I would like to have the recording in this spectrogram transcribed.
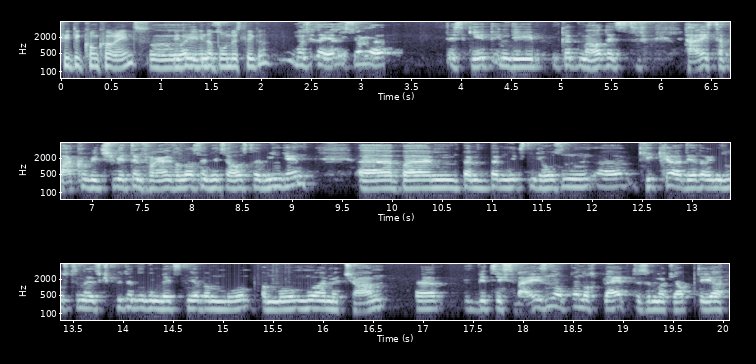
für die Konkurrenz für die, in der muss, Bundesliga? Muss ich da ehrlich sagen, es geht in die, man hat jetzt, Haris Tabakovic wird den Verein verlassen, er wird zu Austria Wien gehen. Äh, beim, beim, beim nächsten großen äh, Kicker, der da in Lustenau jetzt gespielt hat in dem letzten Jahr beim, Mo, beim Mo, Mohamed Cham, äh, wird sich weisen, ob er noch bleibt. Also man glaubt eher,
